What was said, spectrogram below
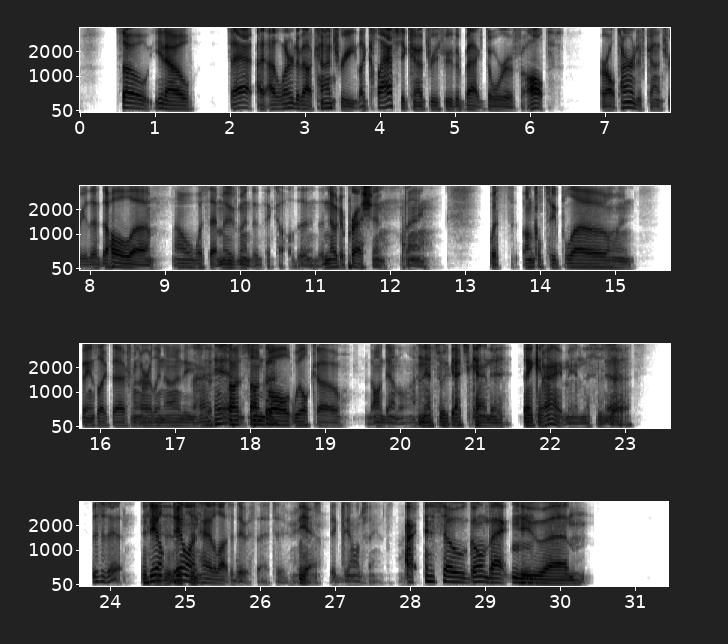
So you know that I, I learned about country, like classic country, through the back door of alt or alternative country. The the whole uh, oh, what's that movement that they call the the No Depression thing with Uncle Tupelo and bands like that from the early nineties. Nice. Yeah, Son, Son okay. Volt, Wilco, on down the line. and that's what got you kind of thinking. All right, man, this is Yeah. uh, this is it. this Dil- is Dylan is- had a lot to do with that too. He Yeah. big Dylan fan. All right, so going back to Mm-hmm. um,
